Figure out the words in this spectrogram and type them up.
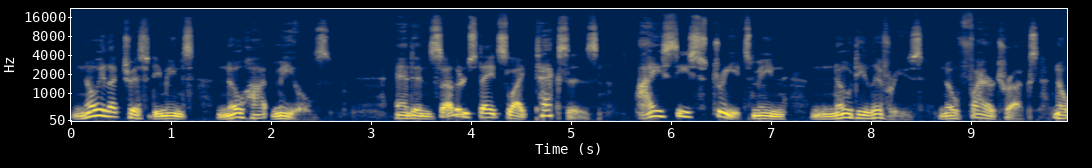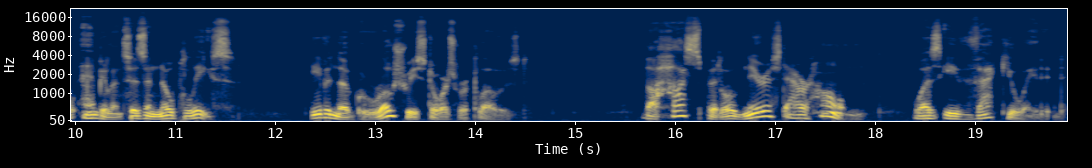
No electricity means no hot meals. And in southern states like Texas, icy streets mean no deliveries, no fire trucks, no ambulances, and no police. Even the grocery stores were closed. The hospital nearest our home was evacuated.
